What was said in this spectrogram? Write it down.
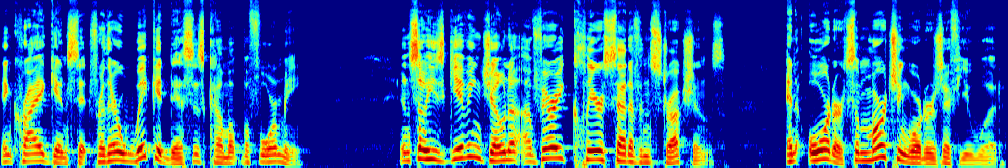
and cry against it, for their wickedness has come up before me. And so he's giving Jonah a very clear set of instructions, an order, some marching orders, if you would.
